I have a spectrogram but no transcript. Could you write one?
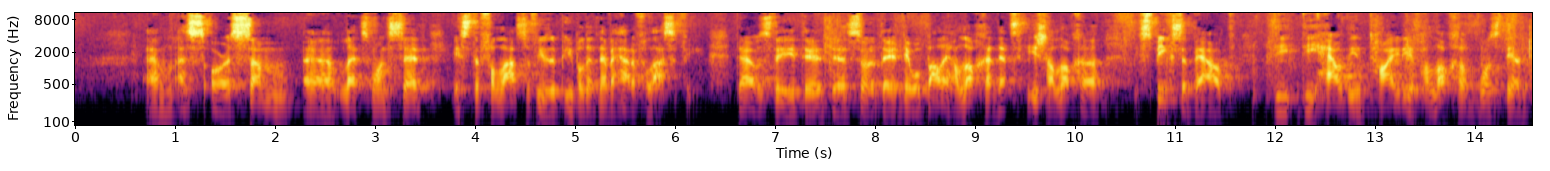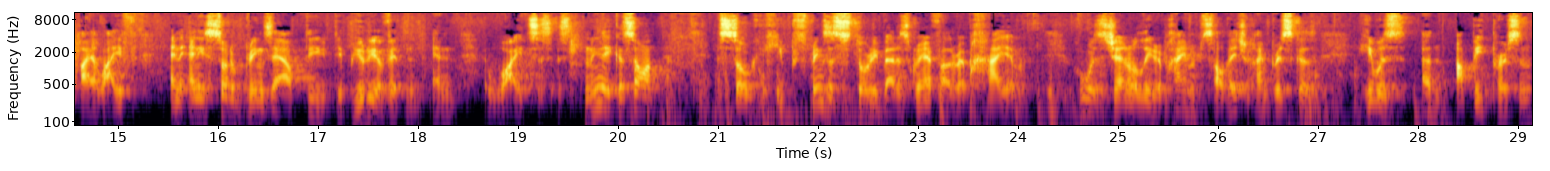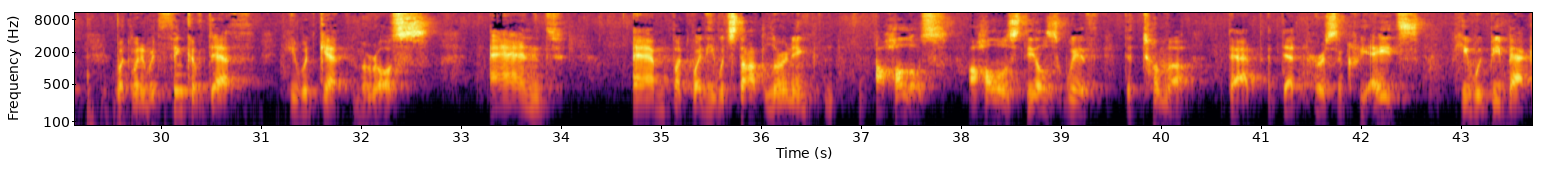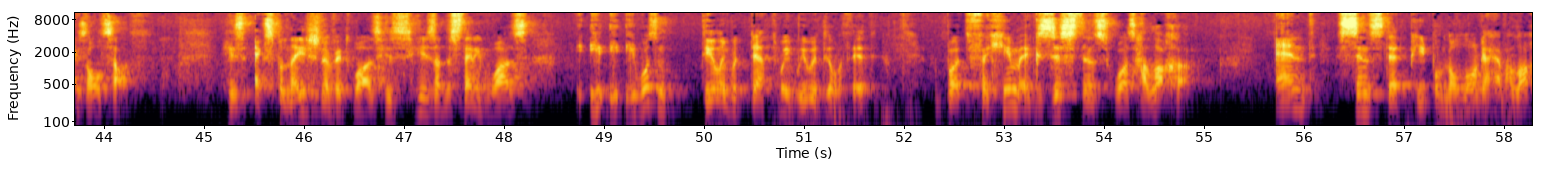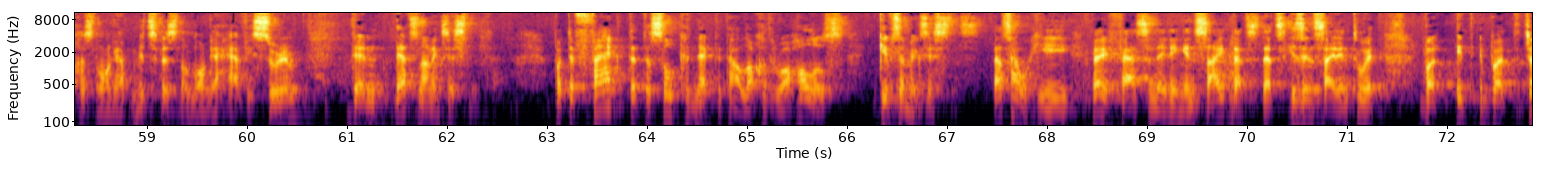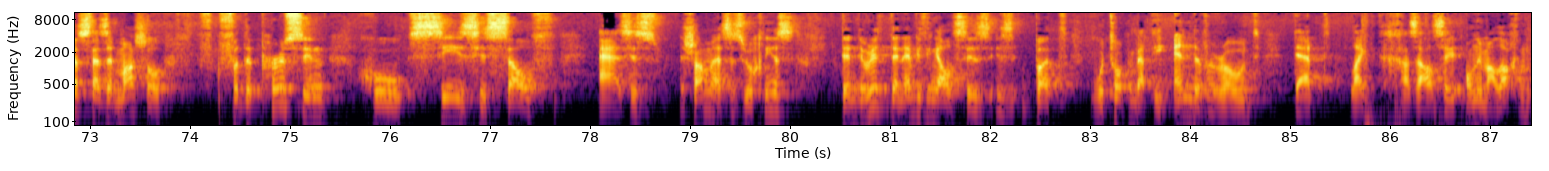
Um, as, or as some uh, let's once said, it's the philosophy of the people that never had a philosophy. That was the, the, the sort of, they, they were Bali Halacha, that's Ish Halacha speaks about the, the, how the entirety of Halacha was their entire life, and, and he sort of brings out the, the beauty of it and, and why it's, it's unique and so on. So he brings a story about his grandfather Reb Chaim, who was generally Reb Chaim Soloveitchik Chaim Brisker. He was an upbeat person, but when he would think of death, he would get morose, and um, but when he would start learning Ohalos, a holos deals with the tumah that a dead person creates, he would be back his old self his explanation of it was, his, his understanding was, he, he wasn't dealing with death the way we would deal with it, but for him, existence was halacha. And since dead people no longer have halachas, no longer have mitzvahs, no longer have isurim, then that's non existent. But the fact that they're still connected to halacha through Ohalos gives them existence. That's how he, very fascinating insight, that's, that's his insight into it. But, it, but just as a marshal, for the person who sees himself as his neshama, as his ruchnias, then there is, then everything else is, is, but we're talking about the end of a road that, like Chazal say, only malachim.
